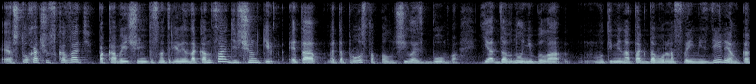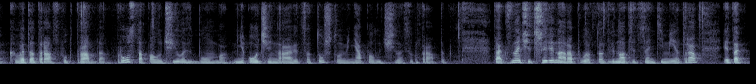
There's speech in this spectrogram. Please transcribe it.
Э, что хочу сказать, пока вы еще не досмотрели до конца, девчонки, это, это просто получилась бомба. Я давно не была вот именно так довольна своим изделием, как в этот раз. Вот правда, просто получилась бомба. Мне очень нравится то, что у меня получилось, вот правда. Так, значит, ширина рапорта 12 сантиметров. Это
